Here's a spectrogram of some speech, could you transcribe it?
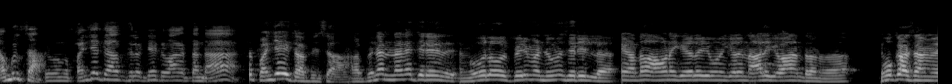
தமிழ்சா இவங்க பஞ்சாயத்து ஆபீஸ்ல கேட்டு வாங்கத்தாண்டா பஞ்சாயத்து ஆபீஸா? அப்படின்னா என்னன்னே தெரியாது. எங்க ஊர்ல ஒரு பெரிய மனுஷனும் சரியில்லை. கேட்டா அவனை கேளு இவனை கேளு நாளைக்கு வான்றானுவ மூக்கா சாமி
